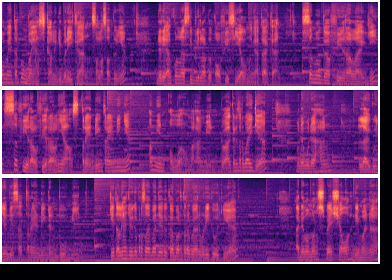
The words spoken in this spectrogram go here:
Komentar pun banyak sekali diberikan, salah satunya dari akun Lesti Bilar.official mengatakan, Semoga viral lagi, seviral-viralnya, trending-trendingnya, amin Allahumma amin. Doakan yang terbaik ya, mudah-mudahan lagunya bisa trending dan booming. Kita lihat juga persahabat ya ke kabar terbaru berikutnya. Ada momen spesial di mana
